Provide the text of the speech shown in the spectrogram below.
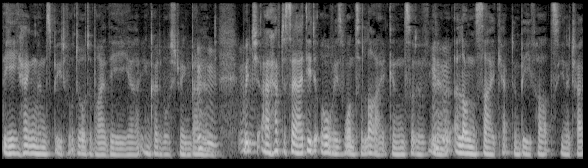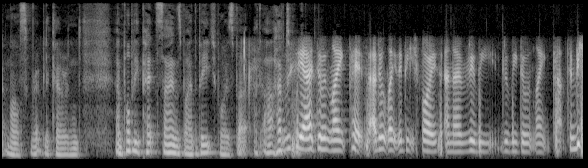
the Hangman's Beautiful Daughter by the uh, Incredible String Band, Mm-hmm. which I have to say I did always want to like, and sort of you know Mm-hmm. alongside Captain Beefheart's you know Trout Mask Replica and and probably Pet Sounds by the Beach Boys, but I, I have to. See, I don't like pets. I don't like the Beach Boys, and I really, really don't like Captain Beefheart.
